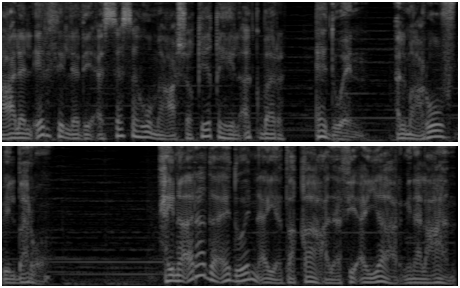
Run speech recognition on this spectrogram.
على الإرث الذي أسسه مع شقيقه الأكبر إدوين المعروف بالبارون. حين أراد إدوين أن يتقاعد في أيار من العام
